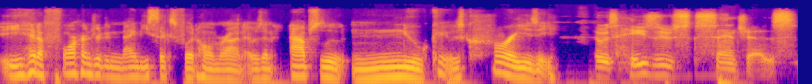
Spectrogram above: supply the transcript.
he hit a 496 foot home run. It was an absolute nuke. It was crazy. It was Jesus Sanchez.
